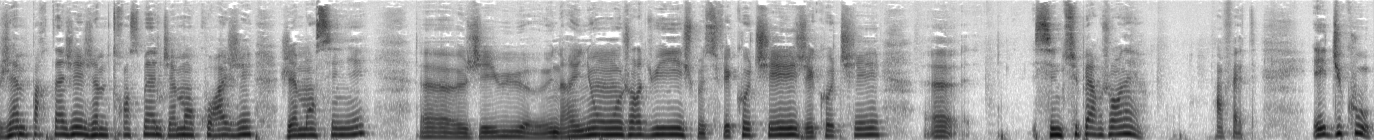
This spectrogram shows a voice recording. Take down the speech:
j'aime partager, j'aime transmettre, j'aime encourager, j'aime enseigner. Euh, j'ai eu euh, une réunion aujourd'hui, je me suis fait coacher, j'ai coaché. Euh, c'est une superbe journée, en fait. Et du coup,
